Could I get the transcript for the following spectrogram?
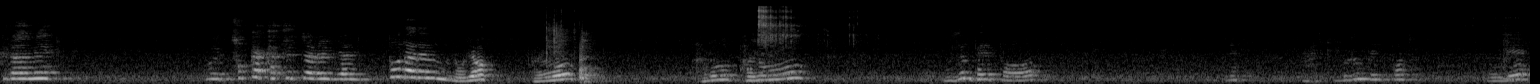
그 다음에 그 촉각 학습자를 위한 또 다른 노력 바로 바로 바로 무슨 paper? 네. 아, 무슨 paper? 이게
